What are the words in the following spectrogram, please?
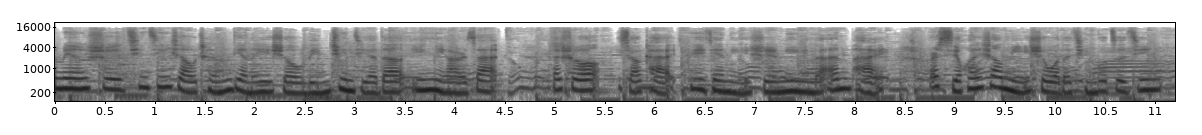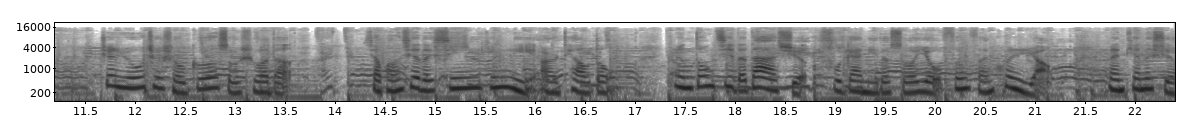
下面是青青小陈点的一首林俊杰的《因你而在》。他说：“小凯遇见你是命运的安排，而喜欢上你是我的情不自禁。正如这首歌所说的，小螃蟹的心因你而跳动。任冬季的大雪覆盖你的所有纷繁困扰，漫天的雪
